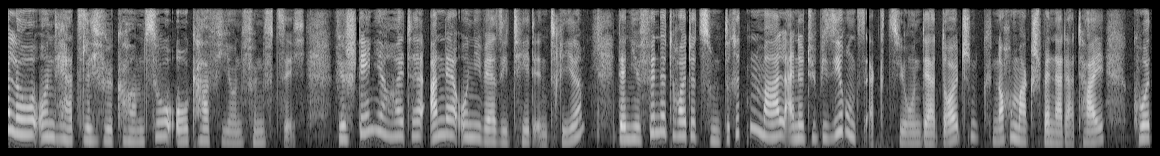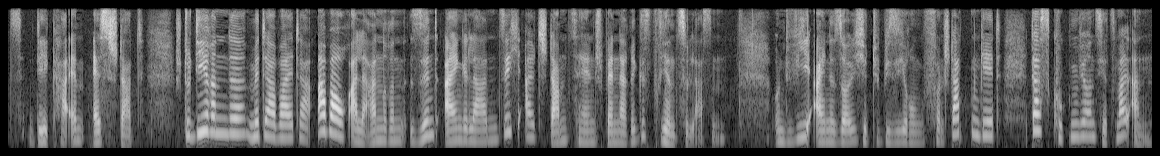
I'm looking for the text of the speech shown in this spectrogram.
Hallo und herzlich willkommen zu OK54. Wir stehen hier heute an der Universität in Trier, denn hier findet heute zum dritten Mal eine Typisierungsaktion der deutschen Knochenmarkspenderdatei, kurz DKMS, statt. Studierende, Mitarbeiter, aber auch alle anderen sind eingeladen, sich als Stammzellenspender registrieren zu lassen. Und wie eine solche Typisierung vonstatten geht, das gucken wir uns jetzt mal an.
